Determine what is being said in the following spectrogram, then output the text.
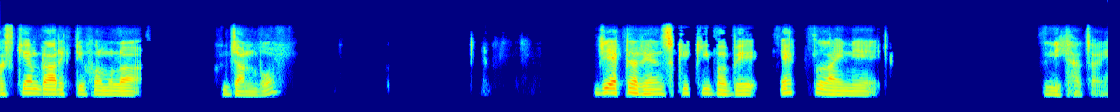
আজকে আমরা আরেকটি ফর্মুলা জানব। যে একটা রেঞ্জকে কীভাবে এক লাইনে লিখা যায়,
